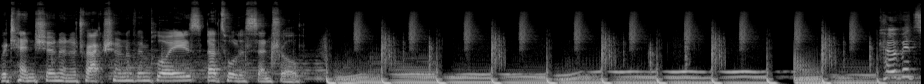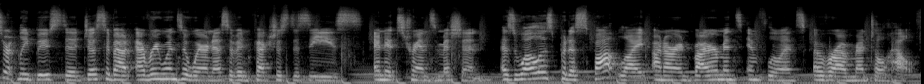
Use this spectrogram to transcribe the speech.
retention, and attraction of employees, that's all essential. COVID certainly boosted just about everyone's awareness of infectious disease and its transmission, as well as put a spotlight on our environment's influence over our mental health.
